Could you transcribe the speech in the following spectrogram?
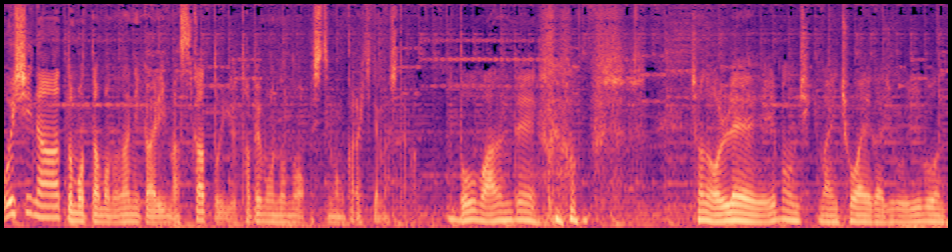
美味しいなと思ったもの何かありますかという食べ物の質問から来てましたが 너무 많은데 저는 원래 일본 음식 많이 좋아해가지고 일본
